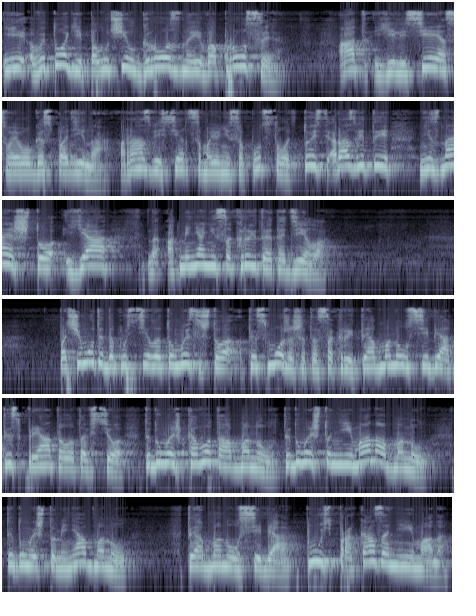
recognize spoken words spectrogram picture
И в итоге получил грозные вопросы от Елисея, своего господина. Разве сердце мое не сопутствовало? То есть, разве ты не знаешь, что я, от меня не сокрыто это дело? Почему ты допустил эту мысль, что ты сможешь это сокрыть? Ты обманул себя, ты спрятал это все. Ты думаешь, кого-то обманул. Ты думаешь, что Неимана обманул. Ты думаешь, что меня обманул. Ты обманул себя. Пусть проказа Неимана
